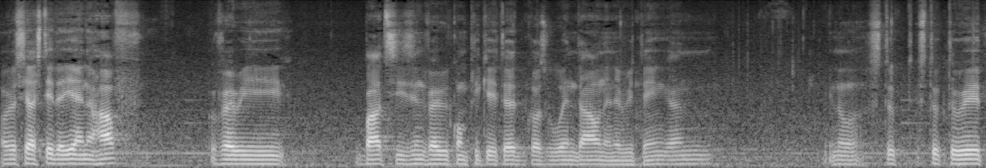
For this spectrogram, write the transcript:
Obviously, I stayed a year and a half. Very bad season, very complicated because we went down and everything, and you know, stuck stuck to it.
